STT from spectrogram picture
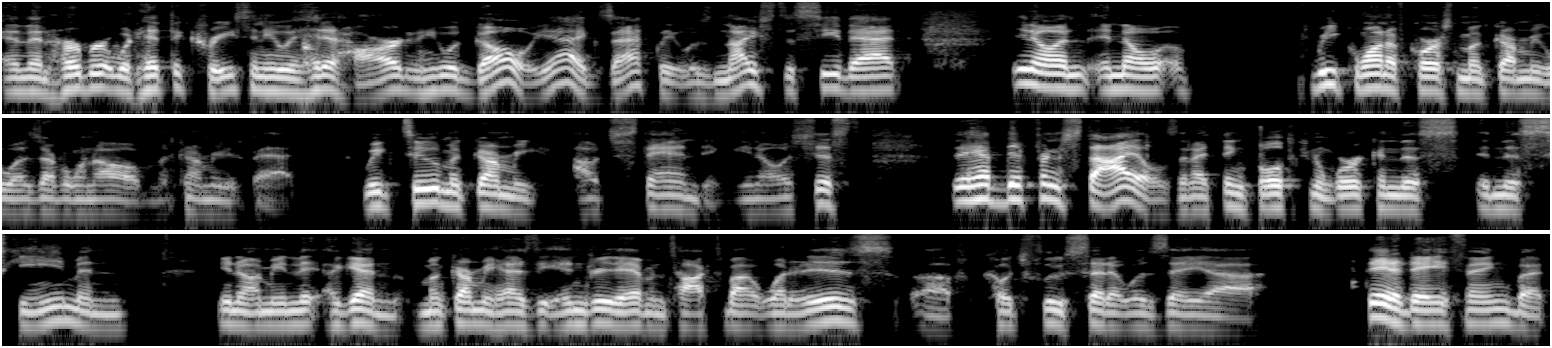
and then Herbert would hit the crease and he would hit it hard and he would go. Yeah, exactly. It was nice to see that, you know, and you know, week one, of course, Montgomery was everyone, oh, Montgomery was bad. Week two, Montgomery outstanding. You know, it's just they have different styles, and I think both can work in this in this scheme. And you know, I mean, they, again, Montgomery has the injury. They haven't talked about what it is. Uh, Coach Flu said it was a day to day thing, but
